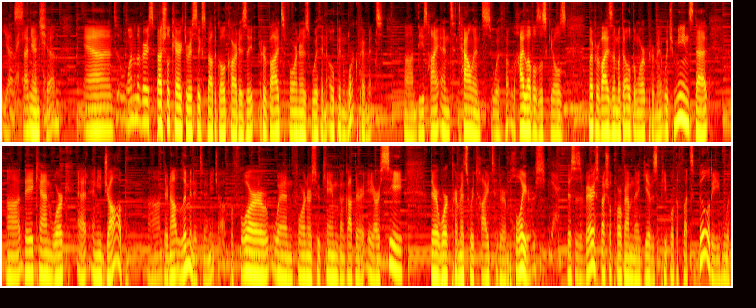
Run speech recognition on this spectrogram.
Yes, right. San And one of the very special characteristics about the Gold Card is it provides foreigners with an open work permit. Um, these high-end talents with high levels of skills, but provides them with an open work permit, which means that uh, they can work at any job uh, they're not limited to any job. Before, when foreigners who came got their ARC, their work permits were tied to their employers. yes. This is a very special program that gives people the flexibility with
